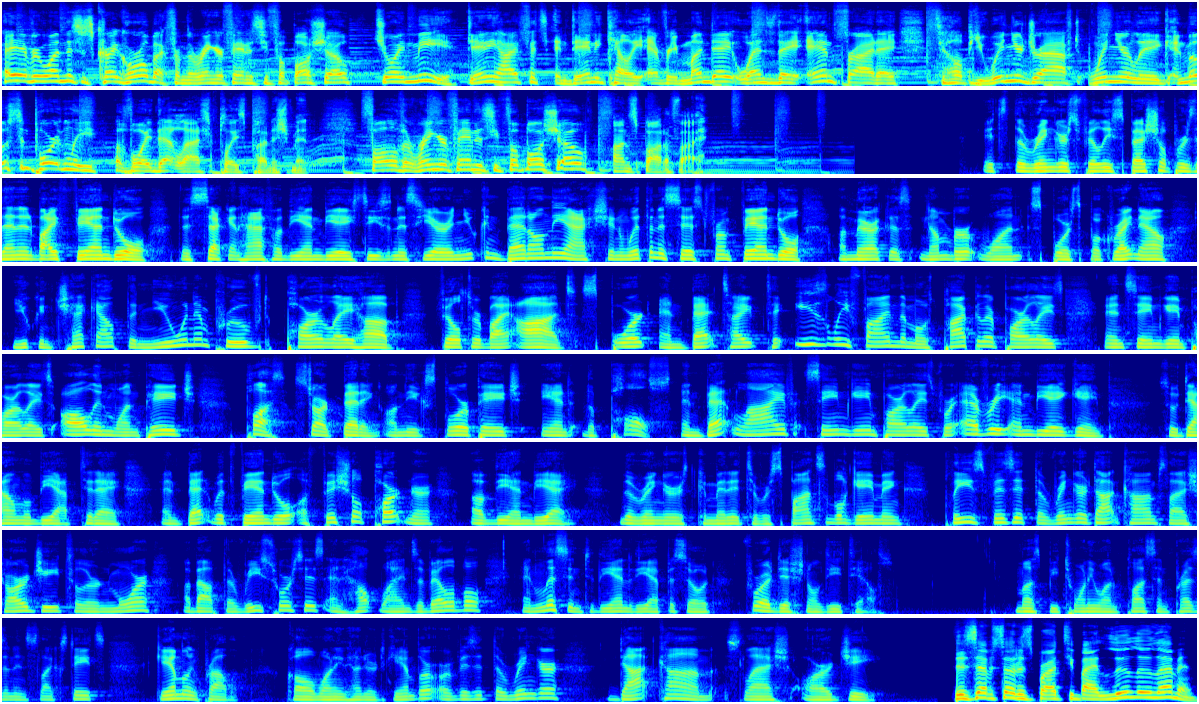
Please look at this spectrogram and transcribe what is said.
Hey everyone, this is Craig Horlbeck from the Ringer Fantasy Football Show. Join me, Danny Heifetz, and Danny Kelly every Monday, Wednesday, and Friday to help you win your draft, win your league, and most importantly, avoid that last place punishment. Follow the Ringer Fantasy Football Show on Spotify. It's the Ringers Philly special presented by FanDuel. The second half of the NBA season is here, and you can bet on the action with an assist from FanDuel, America's number one sportsbook. Right now, you can check out the new and improved Parlay Hub, filter by odds, sport, and bet type to easily find the most popular parlays and same game parlays all in one page. Plus, start betting on the Explore page and the Pulse and bet live same game parlays for every NBA game. So download the app today and bet with FanDuel, official partner of the NBA. The Ringer is committed to responsible gaming. Please visit theringer.com slash RG to learn more about the resources and helplines available and listen to the end of the episode for additional details. Must be 21 plus and present in select states. Gambling problem. Call 1-800-GAMBLER or visit theringer.com slash RG. This episode is brought to you by Lululemon.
